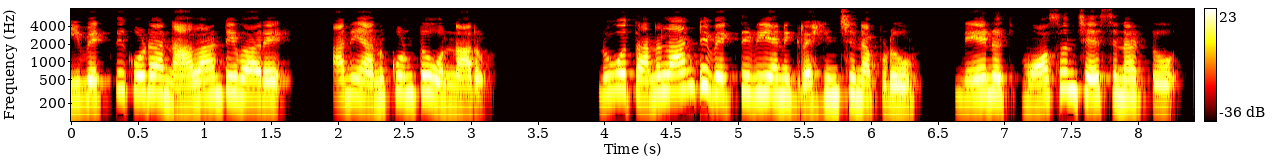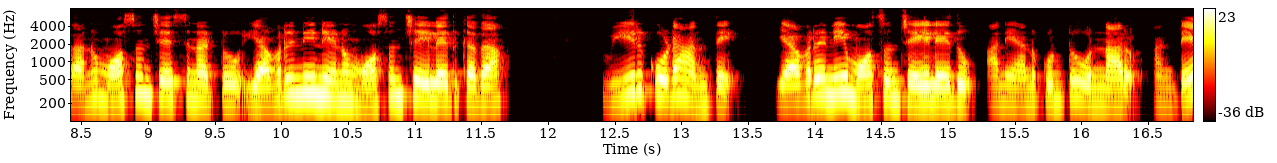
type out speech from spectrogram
ఈ వ్యక్తి కూడా నాలాంటి వారే. అని అనుకుంటూ ఉన్నారు. నువ్వు తనలాంటి వ్యక్తివి అని గ్రహించినప్పుడు నేను మోసం చేసినట్టు తను మోసం చేసినట్టు ఎవరిని నేను మోసం చేయలేదు కదా? వీరు కూడా అంతే. ఎవరినీ మోసం చేయలేదు అని అనుకుంటూ ఉన్నారు. అంటే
